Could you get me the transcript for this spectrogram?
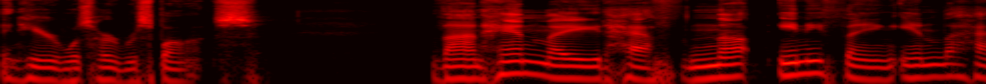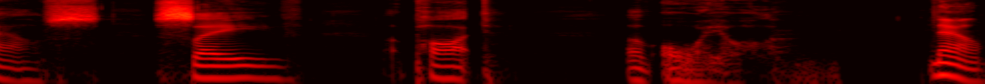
And here was her response Thine handmaid hath not anything in the house save a pot of oil. Now,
